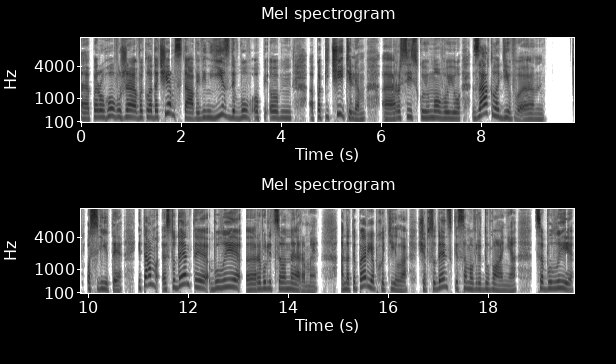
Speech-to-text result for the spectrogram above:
е, Пирогов уже викладачем став, і він їздив, був опі- попічителем е, російською мовою закладів. Освіти, і там е, студенти були е, революціонерами. А на тепер я б хотіла, щоб студентське самоврядування це були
